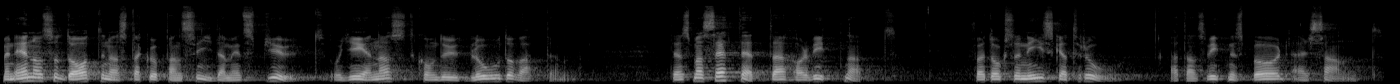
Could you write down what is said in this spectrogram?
Men en av soldaterna stack upp hans sida med ett spjut och genast kom det ut blod och vatten. Den som har sett detta har vittnat för att också ni ska tro att hans vittnesbörd är sant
